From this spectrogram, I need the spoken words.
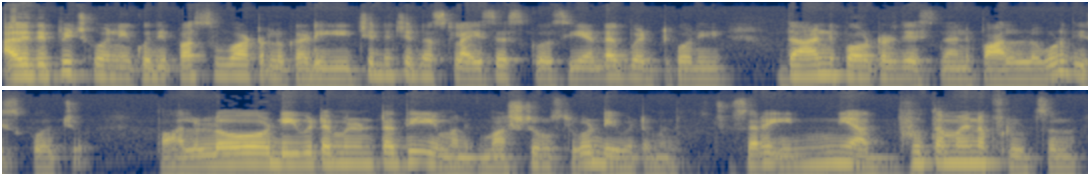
అవి తెప్పించుకొని కొద్ది పసుపు వాటర్లు కడిగి చిన్న చిన్న స్లైసెస్ కోసి ఎండకు పెట్టుకొని దాన్ని పౌడర్ చేసి దాన్ని పాలలో కూడా తీసుకోవచ్చు. పాలలో డి విటమిన్ ఉంటుంది మనకి మష్రూమ్స్లో కూడా డి విటమిన్ చూసారా? ఇన్ని అద్భుతమైన ఫ్రూట్స్ ఉన్నాయి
